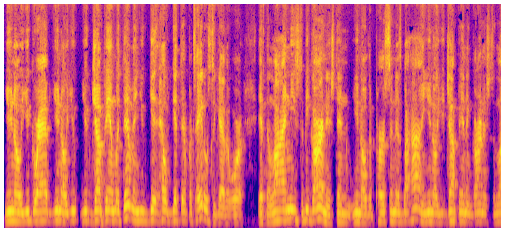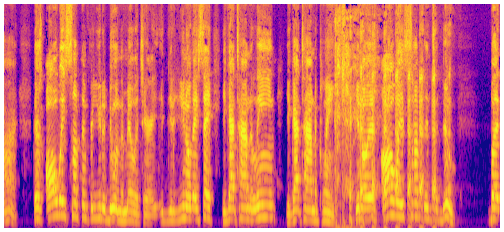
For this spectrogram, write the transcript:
you know, you grab, you know, you you jump in with them and you get help get their potatoes together. Or if the line needs to be garnished and you know the person is behind, you know, you jump in and garnish the line. There's always something for you to do in the military. You know, they say you got time to lean, you got time to clean. You know, there's always something to do. But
